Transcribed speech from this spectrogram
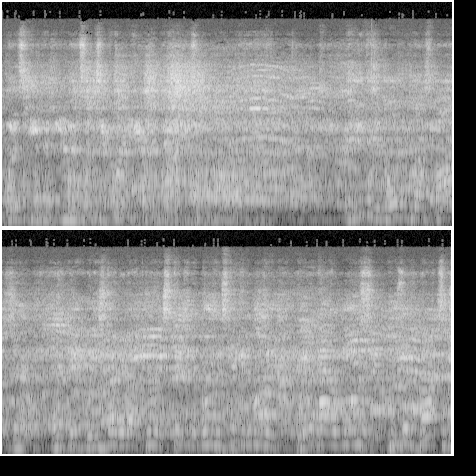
What is he gonna do that's different here? He was a golden gloves boxer, and I think when he started out doing, sticking and moving, sticking and moving, wear down, lose, use those boxing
